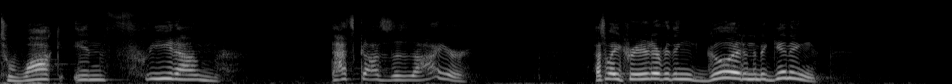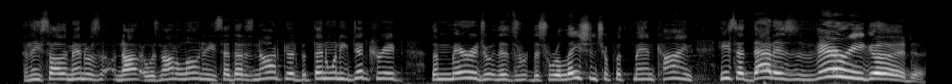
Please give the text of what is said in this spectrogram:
to walk in freedom. That's God's desire. That's why he created everything good in the beginning. And he saw that man was not, was not alone, and he said, That is not good. But then when he did create the marriage, this, this relationship with mankind, he said, That is very good.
